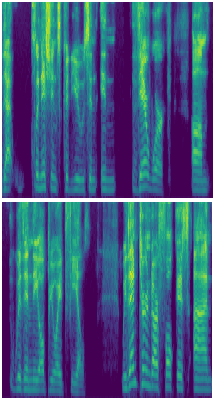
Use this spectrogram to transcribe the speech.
that clinicians could use in, in their work um, within the opioid field. We then turned our focus on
